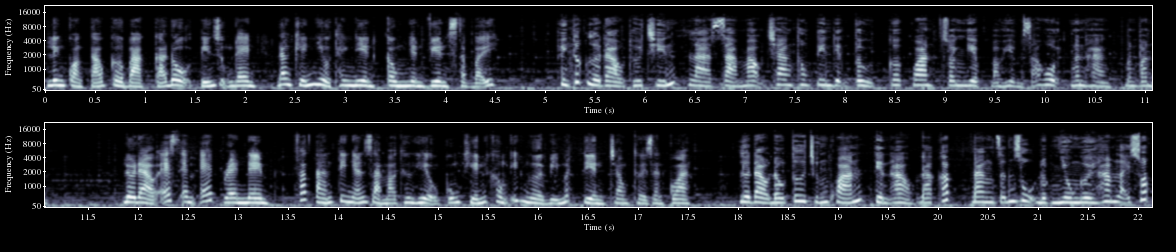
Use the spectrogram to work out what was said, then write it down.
link quảng cáo cờ bạc, cá độ, tín dụng đen đang khiến nhiều thanh niên, công nhân viên sập bẫy. Hình thức lừa đảo thứ 9 là giả mạo trang thông tin điện tử, cơ quan, doanh nghiệp, bảo hiểm xã hội, ngân hàng, vân vân. Lừa đảo SMS brand name, phát tán tin nhắn giả mạo thương hiệu cũng khiến không ít người bị mất tiền trong thời gian qua. Lừa đảo đầu tư chứng khoán, tiền ảo đa cấp đang dẫn dụ được nhiều người ham lãi suất,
